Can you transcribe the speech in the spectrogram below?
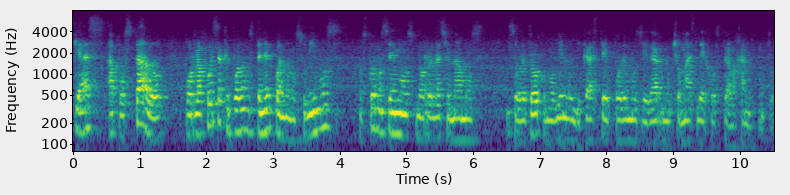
que has apostado por la fuerza que podemos tener cuando nos unimos, nos conocemos, nos relacionamos y sobre todo, como bien lo indicaste, podemos llegar mucho más lejos trabajando juntos.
